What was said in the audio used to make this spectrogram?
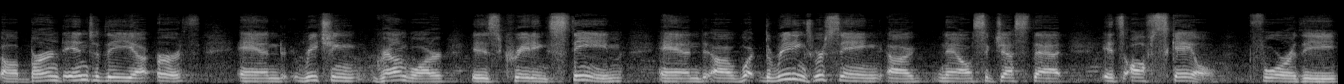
uh, burned into the uh, earth and reaching groundwater is creating steam and uh, what the readings we're seeing uh, now suggest that it's off scale for the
